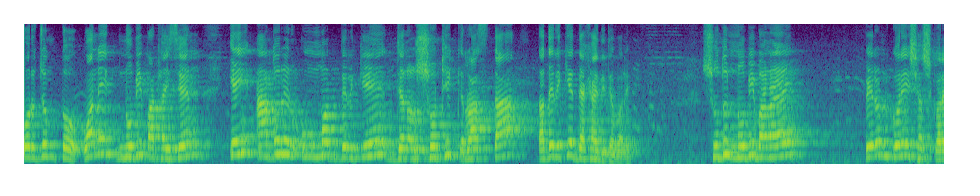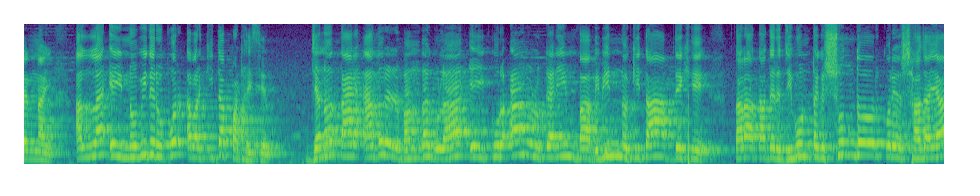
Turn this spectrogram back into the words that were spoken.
পর্যন্ত অনেক নবী পাঠাইছেন, এই আদরের উম্মতদেরকে যেন সঠিক রাস্তা তাদেরকে দেখায় দিতে পারে। শুধু নবী বানায় প্রেরণ করেই শেষ করেন নাই। আল্লাহ এই নবীদের উপর আবার কিতাব পাঠাইছেন, যেন তার আদরের বান্দাগুলা এই কুরআনুল করিম বা বিভিন্ন কিতাব দেখে তারা তাদের জীবনটাকে সুন্দর করে সাজায়া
